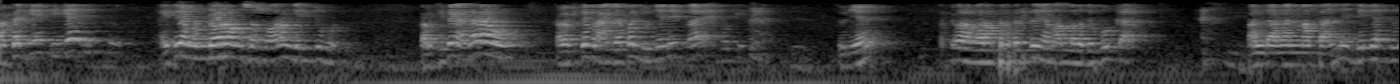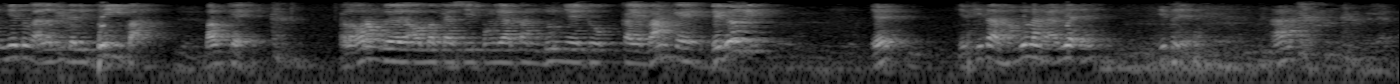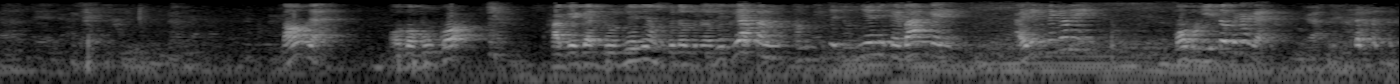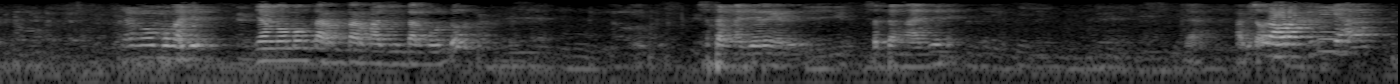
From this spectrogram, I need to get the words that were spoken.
maka dia tinggal itu. Itu yang mendorong seseorang jadi zuhud. Kalau kita nggak tahu, kalau kita beranggapan dunia ini baik mungkin dunia, tapi orang-orang tertentu yang Allah buka pandangan matanya, dia lihat dunia itu nggak lebih dari tiba, bangke. Kalau orang Allah kasih penglihatan dunia itu kayak bangke, dia geli. Ya. Jadi kita alhamdulillah nggak lihat ya. Gitu ya. Hah? Mau nggak? Allah buka hakikat dunia ini yang sebenarnya kelihatan sama kita dunia ini kayak bangkai. Akhirnya kita kali mau begitu mereka enggak? yang ngomong aja, yang ngomong tar tar maju tar mundur, sedang aja deh, sedang aja deh. Ya. Habis orang-orang lihat.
